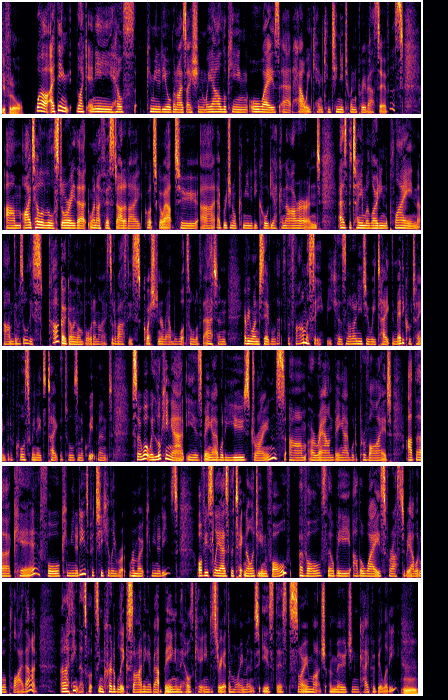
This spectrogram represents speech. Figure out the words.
if at all? Well, I think, like any health community organisation, we are looking always at how we can continue to improve our service. Um, I tell a little story that when I first started, I got to go out to uh, Aboriginal community called Yakanarra, and as the team were loading the plane, um, there was all this cargo going on board, and I sort of asked this question around, well, what's all of that? And everyone said, well, that's the pharmacy, because not only do we take the medical team, but of course we need to take the tools and equipment. So what we're looking at is being able to use drones um, around being able to provide other care for communities, particularly re- remote communities. Obviously, as the technology evolve, evolves, there'll be other ways for us to be able to apply that. And I think that's what's incredibly exciting about being in the healthcare industry at the moment is there's so much emerging capability,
